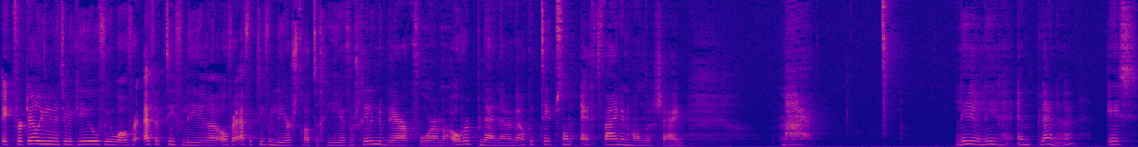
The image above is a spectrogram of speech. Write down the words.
ik vertel jullie natuurlijk heel veel over effectief leren, over effectieve leerstrategieën, verschillende werkvormen, over plannen, welke tips dan echt fijn en handig zijn. Maar leren, leren en plannen is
